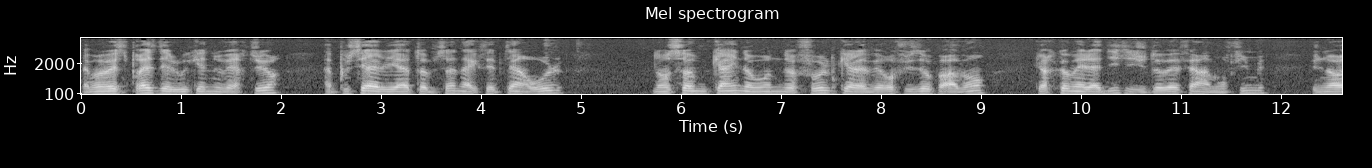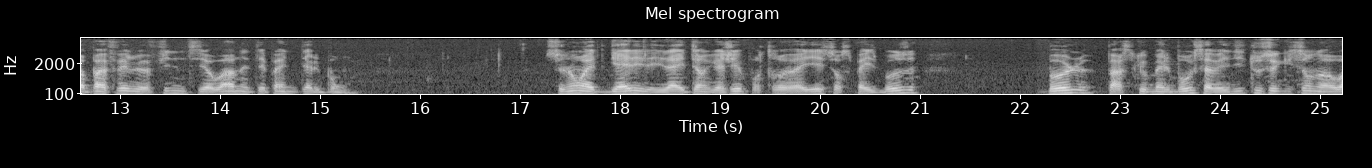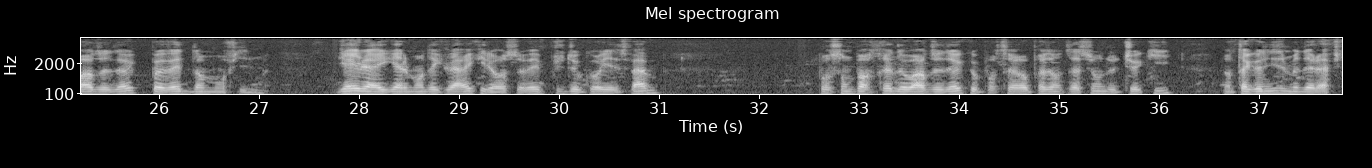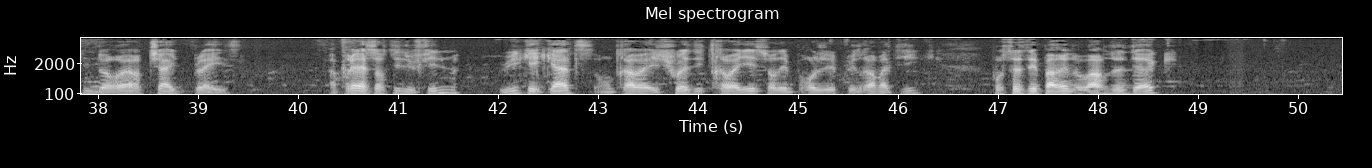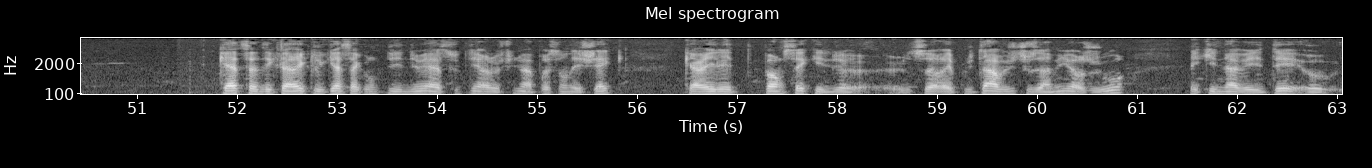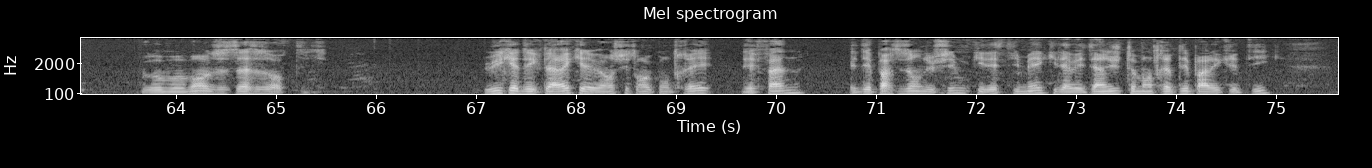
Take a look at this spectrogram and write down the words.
La mauvaise presse dès le week-end d'ouverture a poussé Alia Thompson à accepter un rôle dans Some Kind of Wonderful qu'elle avait refusé auparavant, car comme elle a dit, si je devais faire un bon film, je n'aurais pas fait le film si Howard n'était pas une telle bombe. Selon Ed Gale, il a été engagé pour travailler sur Spaceballs, Ball parce que Mel Brooks avait dit tous ceux qui sont dans Howard the Duck peuvent être dans mon film. Gale a également déclaré qu'il recevait plus de courriers de femmes pour son portrait de Howard the Duck que pour ses représentations de Chucky, l'antagonisme de la film d'horreur Child Plays. Après la sortie du film, Rick et Katz ont choisi de travailler sur des projets plus dramatiques pour se séparer de War the Duck. Katz a déclaré que Lucas a continué à soutenir le film après son échec, car il pensait qu'il serait plus tard vu sous un meilleur jour et qu'il n'avait été au, moment de sa sortie. Lui a déclaré qu'il avait ensuite rencontré des fans et des partisans du film qu'il estimait qu'il avait été injustement traité par les critiques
